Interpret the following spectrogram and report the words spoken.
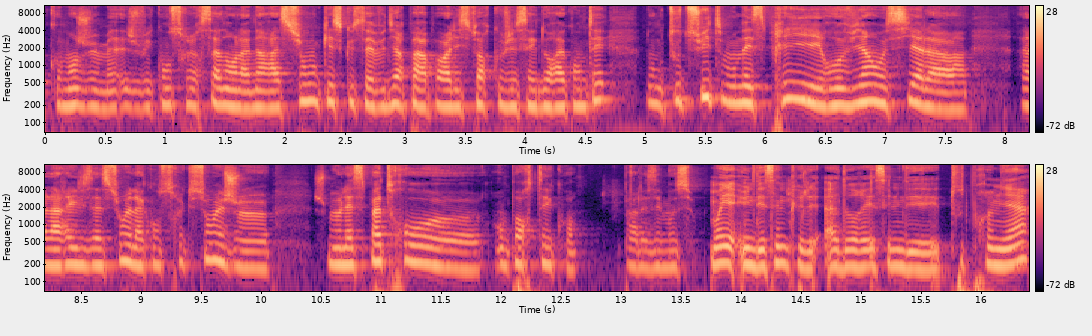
comment je vais, je vais construire ça dans la narration, qu'est-ce que ça veut dire par rapport à l'histoire que j'essaye de raconter? Donc tout de suite, mon esprit revient aussi à la, à la réalisation et la construction et je je me laisse pas trop emporter quoi par les émotions. Moi, il y a une des scènes que j'ai adorée, c'est l'une des toutes premières,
